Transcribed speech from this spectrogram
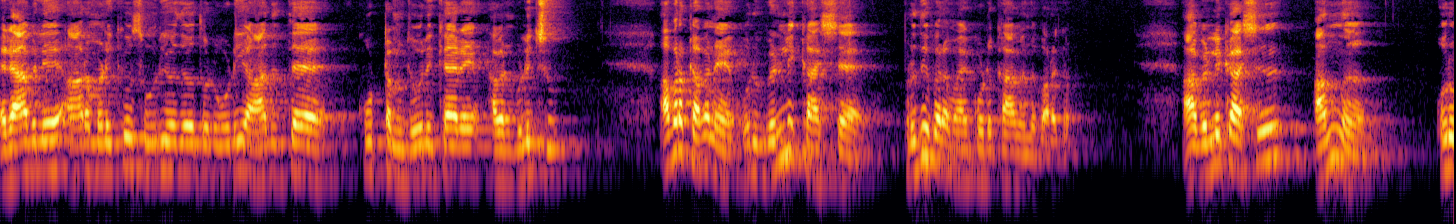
രാവിലെ ആറു മണിക്ക് സൂര്യോദയത്തോടു കൂടി ആദ്യത്തെ കൂട്ടം ജോലിക്കാരെ അവൻ വിളിച്ചു. അവർക്കവനെ ഒരു വെള്ളിക്കാശ് പ്രതിഫലമായി കൊടുക്കാമെന്ന് പറഞ്ഞു. ആ വെള്ളിക്കാശ് അന്ന് ഒരു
